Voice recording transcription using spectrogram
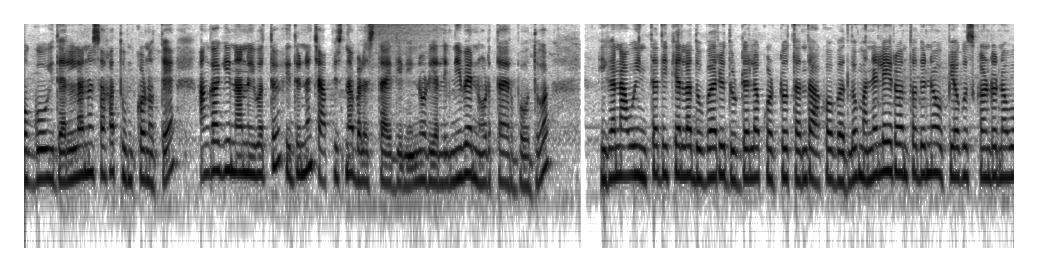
ಮೊಗ್ಗು ಇದೆಲ್ಲನೂ ಸಹ ತುಂಬ್ಕೊಳುತ್ತೆ ಹಂಗಾಗಿ ನಾನು ಇವತ್ತು ಇದನ್ನು ಚಾಪೀಸ್ನ ಬಳಸ್ತಾ ಇದ್ದೀನಿ. ನೋಡಿ, ಅಲ್ಲಿ ನೀವೇ ನೋಡ್ತಾ ಇರ್ಬೋದು. ಈಗ ನಾವು ಇಂಥದಕ್ಕೆಲ್ಲ ದುಬಾರಿ ದುಡ್ಡೆಲ್ಲ ಕೊಟ್ಟು ತಂದು ಹಾಕೋ ಬದಲು ಮನೇಲೇ ಇರೋವಂಥದ್ದನ್ನೇ ಉಪಯೋಗಿಸ್ಕೊಂಡು ನಾವು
